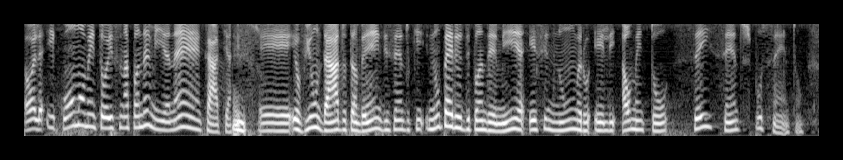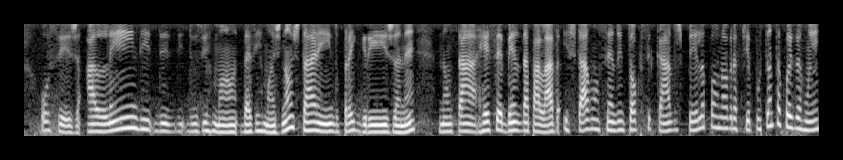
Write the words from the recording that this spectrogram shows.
Olha, e como aumentou isso na pandemia, né, Kátia? Isso. É, eu vi um dado também dizendo que no período de pandemia esse número ele aumentou 600%. Ou seja, além de, de- de- dos irmãos, das irmãs não estarem indo para a igreja, né, não estar recebendo da palavra, estavam sendo intoxicados pela pornografia, por tanta coisa ruim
